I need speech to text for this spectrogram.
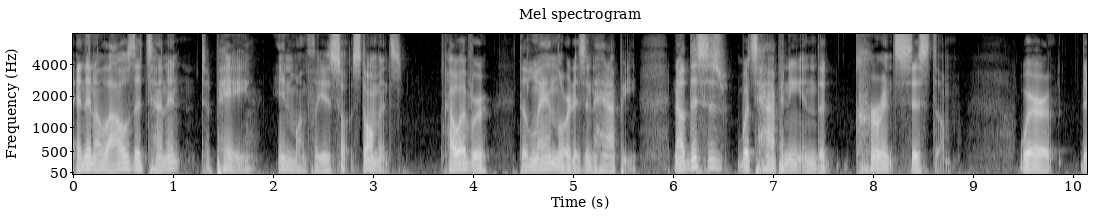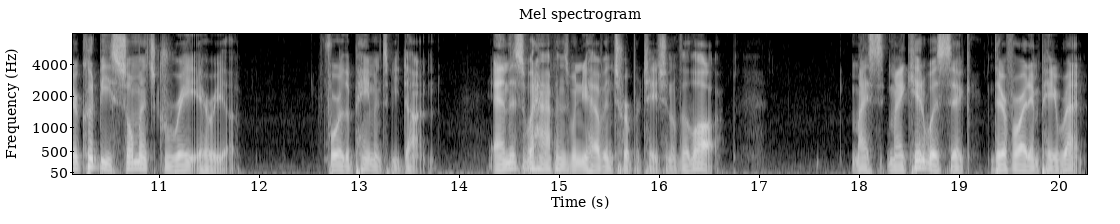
and then allows the tenant to pay in monthly installments. However, the landlord isn't happy. Now, this is what's happening in the current system where there could be so much gray area for the payment to be done. And this is what happens when you have interpretation of the law. My, my kid was sick, therefore I didn't pay rent.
